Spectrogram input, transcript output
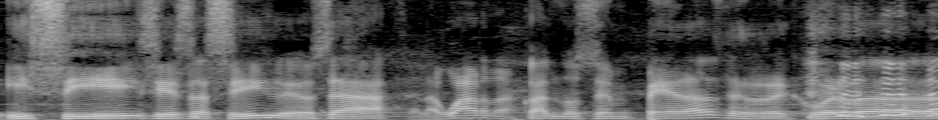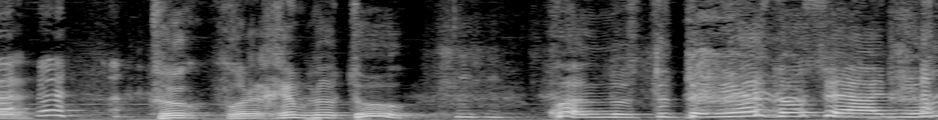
y sí, sí es así, güey. O sea, Se la guarda. cuando se empeda se recuerda. Tú, por ejemplo, tú, cuando tú tenías 12 años,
